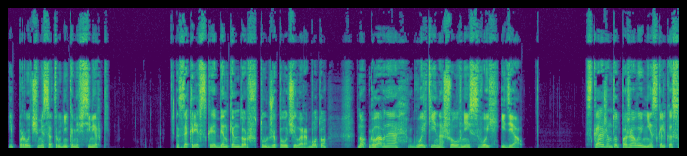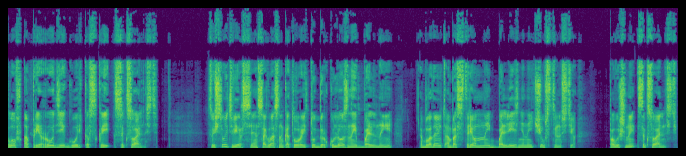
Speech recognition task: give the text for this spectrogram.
и прочими сотрудниками Всемирки. Закревская Бенкендорф тут же получила работу, но главное, Горький нашел в ней свой идеал. Скажем тут, пожалуй, несколько слов о природе горьковской сексуальности. Существует версия, согласно которой туберкулезные больные обладают обостренной болезненной чувственностью, повышенной сексуальностью,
